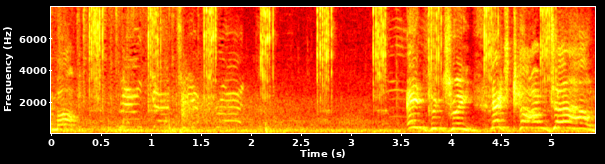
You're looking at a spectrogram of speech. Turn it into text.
them up! To your front! Infantry, let's calm down!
